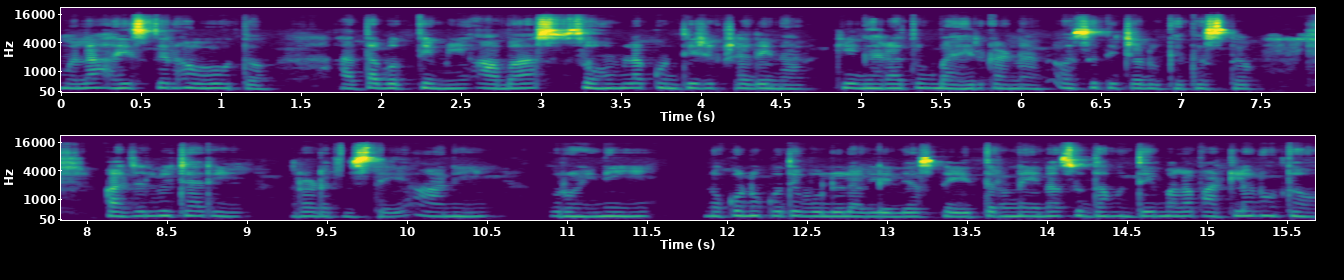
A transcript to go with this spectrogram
मला आईस तर हवं होतं. आता बघते मी आबा सोहमला कोणती शिक्षा देणार की घरातून बाहेर काढणार असं तिच्या डोक्यात असतं. काजल बिचारी रडत असते आणि रोहिणी नको नको ते बोलू लागलेली असते. तर नैनासुद्धा म्हणते मला पाटलं नव्हतं.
